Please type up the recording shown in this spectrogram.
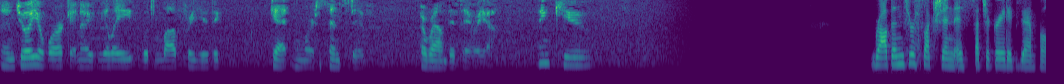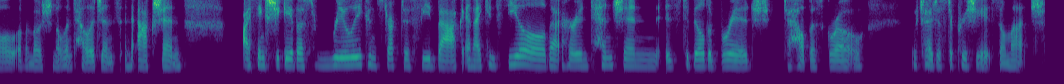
I enjoy your work and I really would love for you to get more sensitive around this area. Thank you. Robin's reflection is such a great example of emotional intelligence in action. I think she gave us really constructive feedback, and I can feel that her intention is to build a bridge to help us grow, which I just appreciate so much.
